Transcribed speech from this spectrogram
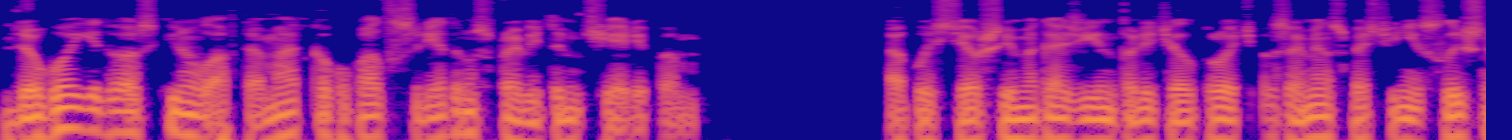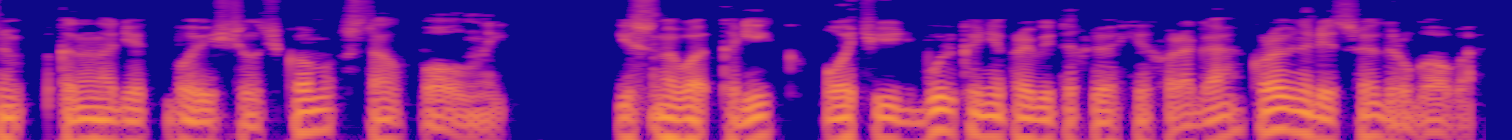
Другой едва скинул автомат, как упал следом с пробитым черепом. Опустевший магазин полетел прочь, взамен с почти неслышным канонаде боя щелчком стал полный. И снова крик, очередь, бульканье пробитых легких врага, кровь на лице другого.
